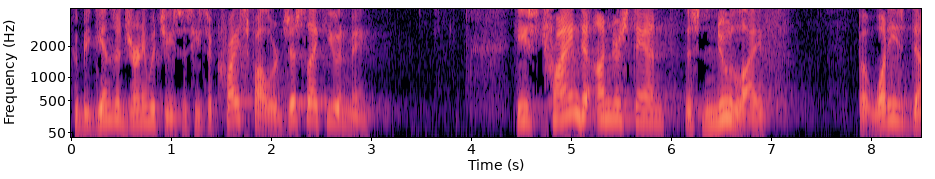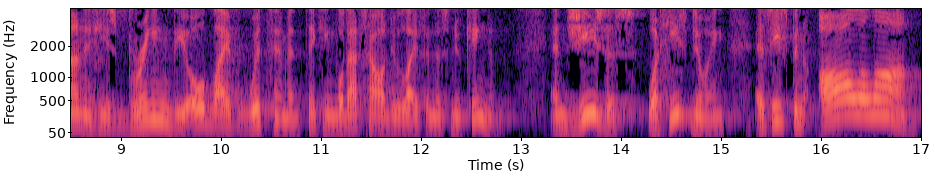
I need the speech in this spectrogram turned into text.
who begins a journey with Jesus. He's a Christ follower just like you and me. He's trying to understand this new life, but what he's done is he's bringing the old life with him and thinking, well, that's how I'll do life in this new kingdom. And Jesus, what he's doing is he's been all along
